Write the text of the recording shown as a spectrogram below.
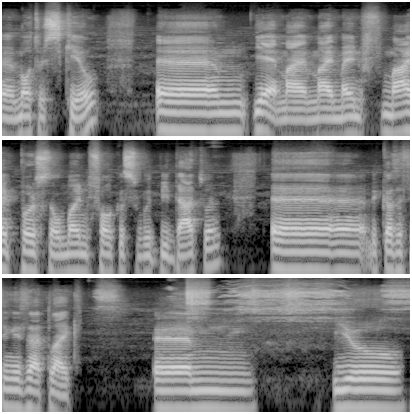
uh, motor skill. Um, yeah, my, my main my personal main focus would be that one uh, because the thing is that like um, you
